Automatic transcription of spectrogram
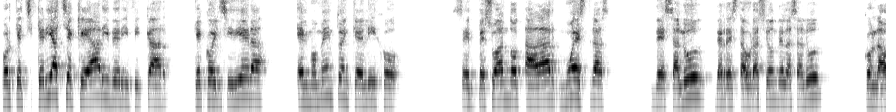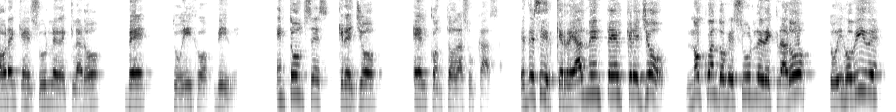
porque quería chequear y verificar que coincidiera el momento en que el hijo se empezó a, dar muestras de salud, de restauración de la salud, con la hora en que Jesús le declaró, ve, tu hijo vive. Entonces creyó él con toda su casa. Es decir, que realmente él creyó, no cuando Jesús le declaró, tu hijo vive,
